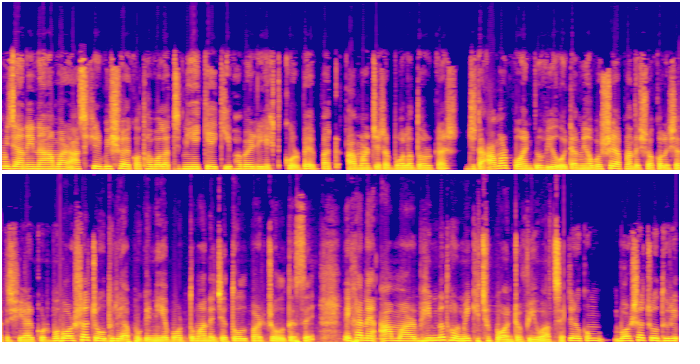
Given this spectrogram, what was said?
আমি জানি না আমার আজকের বিষয়ে কথা বলাটি নিয়ে কে কীভাবে রিয়েক্ট করবে বাট আমার যেটা বলা দরকার, যেটা আমার পয়েন্ট অফ ভিউ ওইটা আমি অবশ্যই আপনাদের সকলের সাথে শেয়ার করব। বর্ষা চৌধুরী আপুকে নিয়ে বর্তমানে যে তোলপাড় চলতেছে, এখানে আমার ভিন্ন ধর্মী কিছু পয়েন্ট অফ ভিউ আছে। যেরকম বর্ষা চৌধুরী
